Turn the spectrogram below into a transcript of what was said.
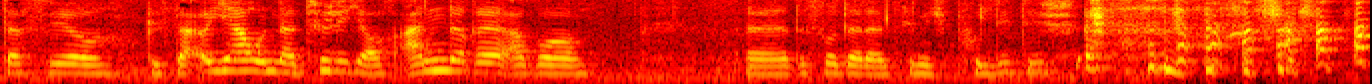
dass wir gesagt Ja, und natürlich auch andere, aber äh, das wird ja dann ziemlich politisch.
